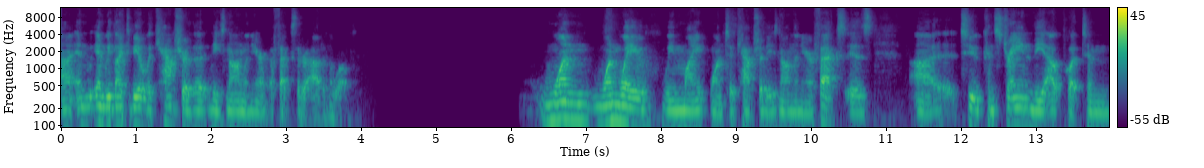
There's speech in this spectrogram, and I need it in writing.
Uh, and, and we'd like to be able to capture the, these nonlinear effects that are out in the world. One, one way we might want to capture these nonlinear effects is uh, to constrain the output to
